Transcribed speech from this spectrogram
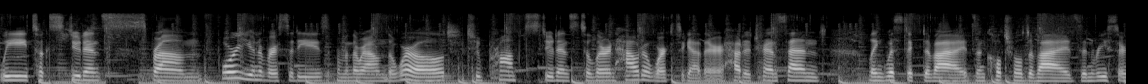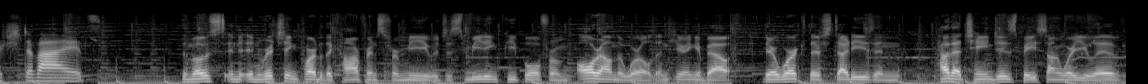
We took students from four universities from around the world to prompt students to learn how to work together, how to transcend linguistic divides and cultural divides and research divides. The most enriching part of the conference for me was just meeting people from all around the world and hearing about their work, their studies, and how that changes based on where you live.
